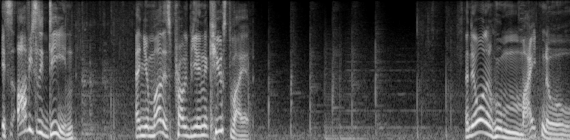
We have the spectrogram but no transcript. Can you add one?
It's obviously Dean. And your mother's probably being accused by it. And the only one who might know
